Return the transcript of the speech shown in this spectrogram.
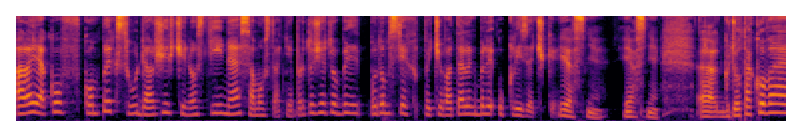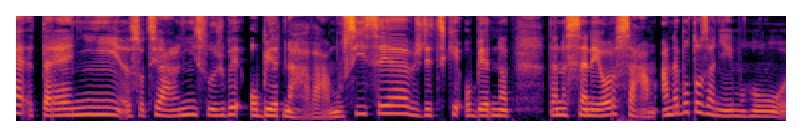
ale jako v komplexu dalších činností ne samostatně, protože to by potom z těch pečovatelek byly uklízečky. Jasně, jasně. Eh, kdo takové terénní sociální služby objednává? Musí si je vždycky objednat ten senior sám, anebo to za něj mohou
